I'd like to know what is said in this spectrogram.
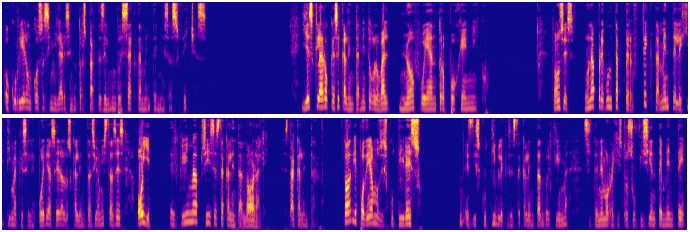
ocurrieron cosas similares en otras partes del mundo exactamente en esas fechas. Y es claro que ese calentamiento global no fue antropogénico. Entonces, una pregunta perfectamente legítima que se le puede hacer a los calentacionistas es, oye, el clima sí se está calentando, órale, se está calentando. Todavía podríamos discutir eso. Es discutible que se esté calentando el clima si tenemos registros suficientemente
